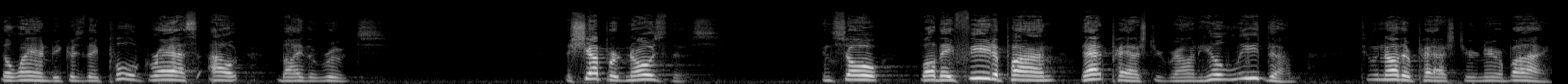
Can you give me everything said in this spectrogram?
the land because they pull grass out by the roots. The shepherd knows this. And so, while they feed upon that pasture ground, he'll lead them to another pasture nearby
